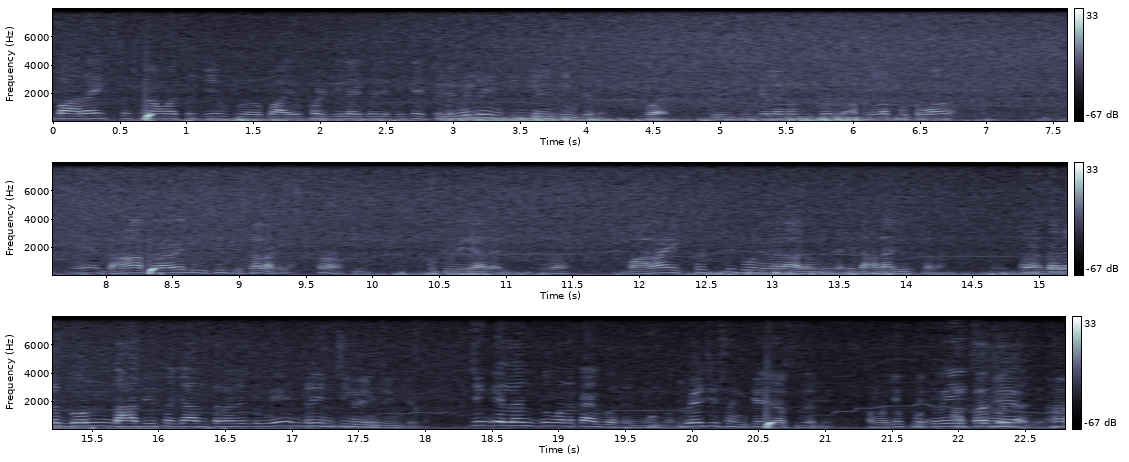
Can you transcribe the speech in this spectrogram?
बारा एकसष्ट नावाचं जे बायो फर्टिलायझर येते त्याची तुम्ही केली. ड्रिंकिंग केलं. बर. ड्रिंकिंग केल्यानंतर आपल्याला फुटवा हे दहा अकराव्या दिवशी दिसा लागला. हा. फुटवे यायला. बर. बारा एकसष्टची दोन वेळा अळवणी झाली दहा दहा दिवसाला दहा- सलग दोन दहा दिवसाच्या अंतराने तुम्ही ड्रिंचिंग केली. ड्रिंकिंग केलं. ड्रिंचिंग केल्यानंतर तुम्हाला काय बदल निर्माण झाले? फुटव्याची संख्या जास्त झाली. हा, म्हणजे फुटवे एक आता समान जे झाले. हा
